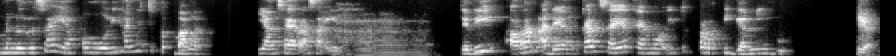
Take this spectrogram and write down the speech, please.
menurut saya pemulihannya cepet banget yang saya rasain. Ah, Jadi orang ada yang kan saya kemo itu per tiga minggu. Iya.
